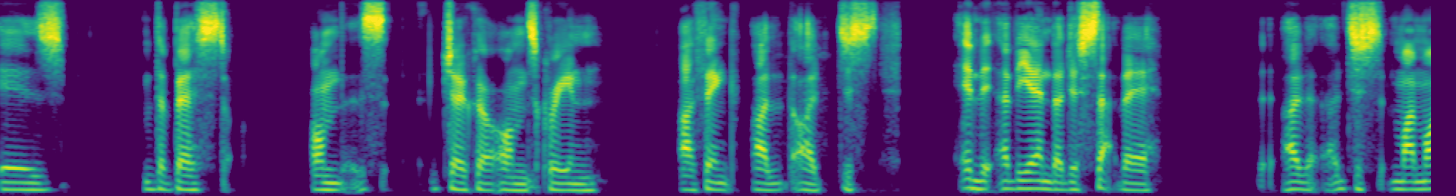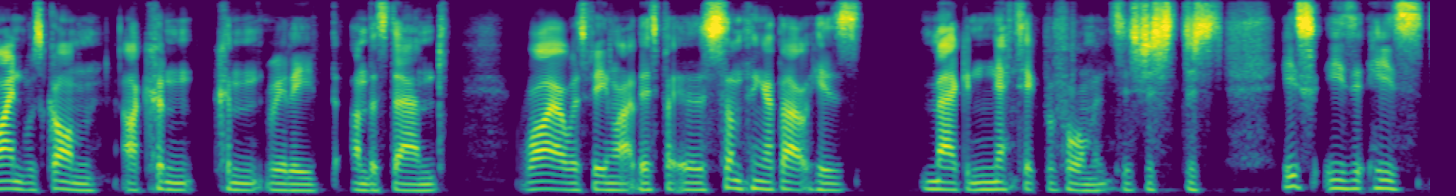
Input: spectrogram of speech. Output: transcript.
is the best on this Joker on screen. I think I, I just the, at the end I just sat there. I, I just my mind was gone. I couldn't couldn't really understand why I was feeling like this, but there's something about his magnetic performance. It's just just he's he's he's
